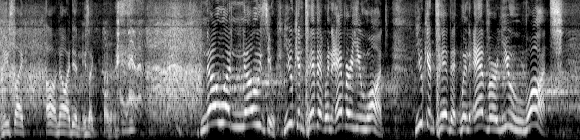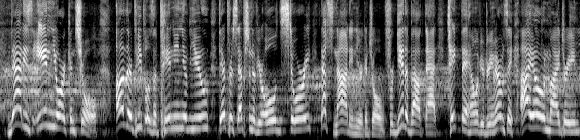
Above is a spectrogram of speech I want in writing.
And he's like, Oh, no, I didn't. He's like, okay. No one knows you. You can pivot whenever you want. You can pivot whenever you want. That is in your control. Other people's opinion of you, their perception of your old story, that's not in your control. Forget about that. Take the helm of your dream. Everyone say, I own my dream.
